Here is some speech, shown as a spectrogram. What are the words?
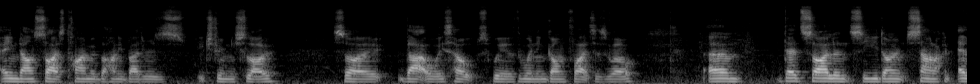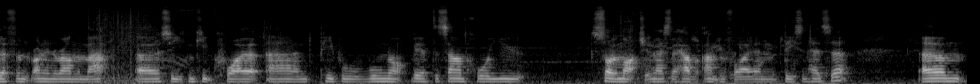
aim down sights time of the Honey Badger is extremely slow, so that always helps with winning gunfights as well. Um, dead silence so you don't sound like an elephant running around the map, uh, so you can keep quiet and people will not be able to sound whore you so much unless they have amplifier and decent headset. Um,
